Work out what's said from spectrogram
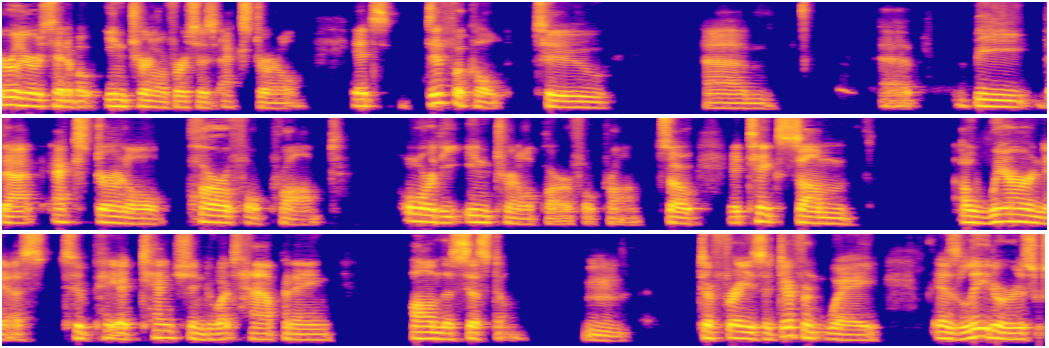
earlier said about internal versus external. It's difficult to um, uh, be that external powerful prompt or the internal powerful prompt. So it takes some awareness to pay attention to what's happening on the system. Mm. To phrase a different way, as leaders,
